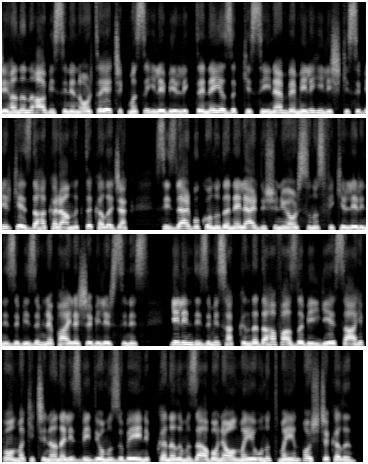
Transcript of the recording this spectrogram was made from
Cihan'ın abisinin ortaya çıkması ile birlikte ne yazık ki Sinem ve Melih ilişkisi bir kez daha karanlıkta kalacak. Sizler bu konuda neler düşünüyorsunuz fikirlerinizi bizimle paylaşabilirsiniz. Gelin dizimiz hakkında daha fazla bilgiye sahip olmak için analiz videomuzu beğenip kanalımıza abone olmayı unutmayın. Hoşçakalın.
